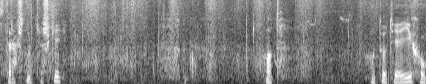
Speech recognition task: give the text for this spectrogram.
Страшно тяжкий. От. Отут я їхав.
